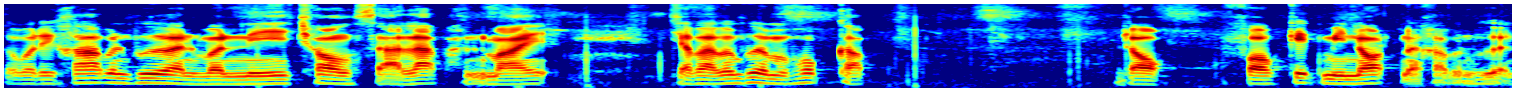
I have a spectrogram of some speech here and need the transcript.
สวัสดีครับเพื่อนๆ วันนี้ช่องสาระพันไม้ จะพาเพื่อนๆมาพบกับดอก Forget Me Not นะครับเพื่อน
